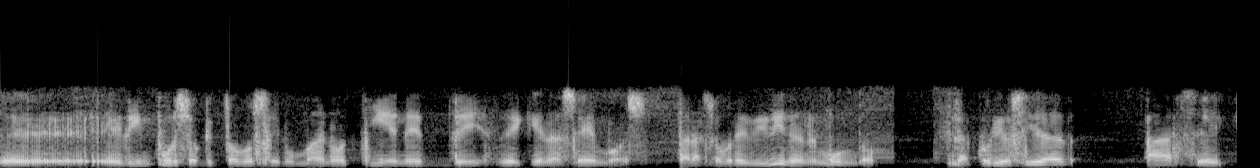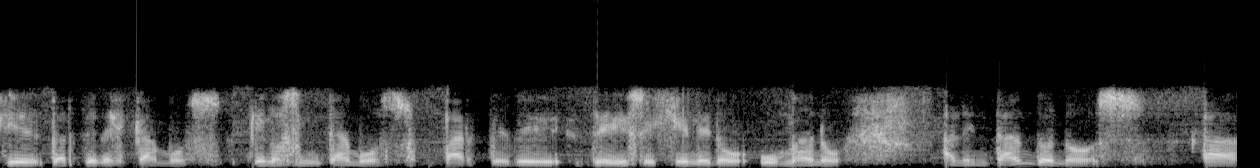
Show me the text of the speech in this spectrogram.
eh, el impulso que todo ser humano tiene desde que nacemos para sobrevivir en el mundo. La curiosidad hace que pertenezcamos, que nos sintamos parte de, de ese género humano, alentándonos a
